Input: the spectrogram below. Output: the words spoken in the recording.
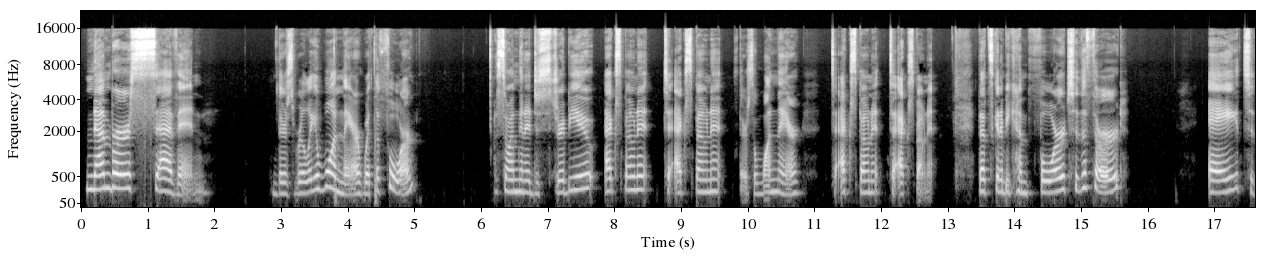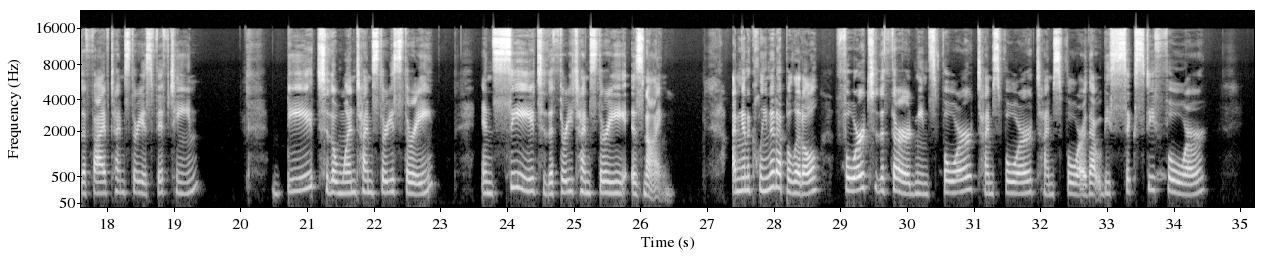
Number 7. There's really a 1 there with the 4. So I'm going to distribute exponent to exponent. There's a 1 there to exponent to exponent. That's going to become 4 to the third a to the 5 times 3 is 15. B to the 1 times 3 is 3. And C to the 3 times 3 is 9. I'm going to clean it up a little. 4 to the third means 4 times 4 times 4. That would be 64.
